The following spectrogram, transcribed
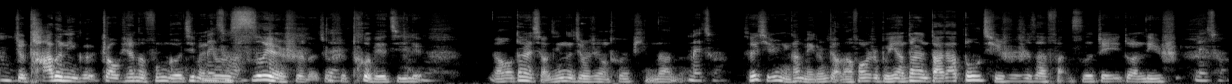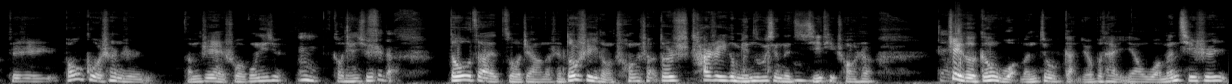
嗯，就他的那个照片的风格基本就是撕裂式的，就是特别激烈。嗯。然后，但是小金呢，就是这种特别平淡的。没错所以其实你看，每个人表达方式不一样，但是大家都其实是在反思这一段历史，没错，就是包括甚至咱们之前也说过，宫崎骏、嗯，高田勋是的，都在做这样的事，都是一种创伤，都是它是一个民族性的集体创伤。嗯对这个跟我们就感觉不太一样。我们其实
